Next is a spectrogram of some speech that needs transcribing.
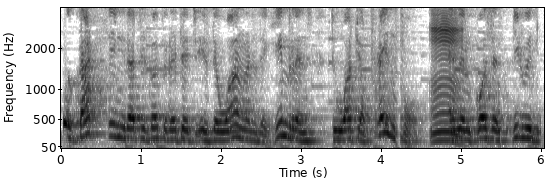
because that thing that is not related to is the one that is a hindrance to what you are praying for. Mm. And then God says, deal with it.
